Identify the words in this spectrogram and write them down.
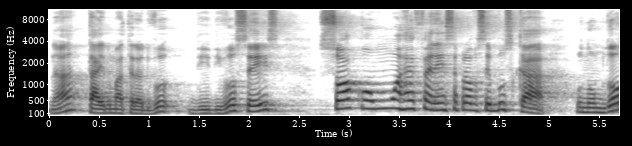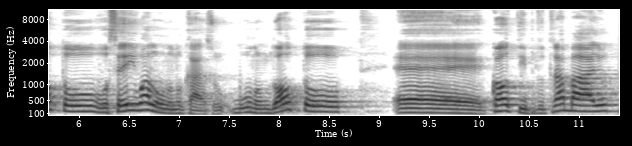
né? tá aí no material de, vo de, de vocês, só como uma referência para você buscar o nome do autor, você e o aluno no caso, o nome do autor, é, qual o tipo do trabalho,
